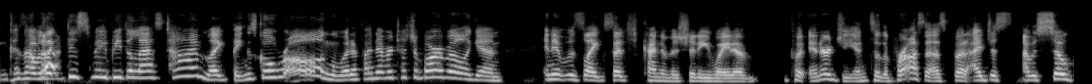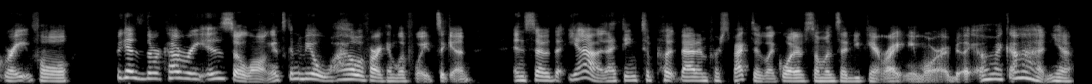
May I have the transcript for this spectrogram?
because I was like, this may be the last time. Like things go wrong. What if I never touch a barbell again? And it was like such kind of a shitty way to put energy into the process. But I just I was so grateful because the recovery is so long. It's going to be a while before I can lift weights again. And so that, yeah, and I think to put that in perspective, like what if someone said you can't write anymore? I'd be like, oh my God. Yeah.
